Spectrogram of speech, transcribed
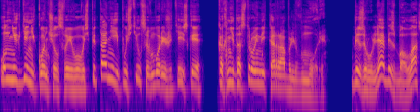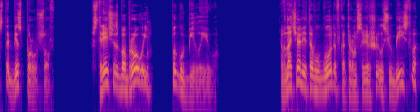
Он нигде не кончил своего воспитания и пустился в море житейское, как недостроенный корабль в море. Без руля, без балласта, без парусов. Встреча с Бобровой погубила его. В начале того года, в котором совершилось убийство,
